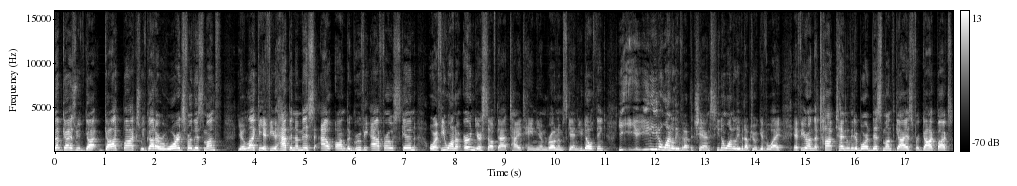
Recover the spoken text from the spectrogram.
up, guys, we've got Gawkbox. We've got our rewards for this month. You're lucky if you happen to miss out on the Groovy Afro skin, or if you want to earn yourself that Titanium Ronin skin, you don't think, you, you, you don't want to leave it up to chance. You don't want to leave it up to a giveaway. If you're on the top 10 leaderboard this month, guys, for Gawkbox,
